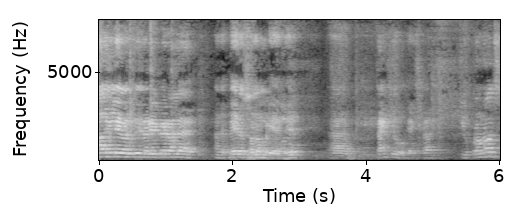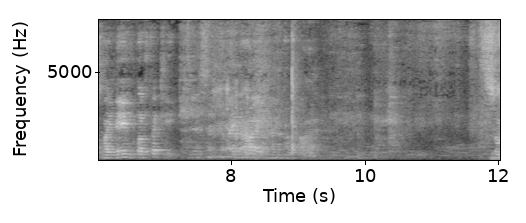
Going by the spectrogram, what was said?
ஆளுங்களே வந்து நிறைய பேரால் அந்த பேரை சொல்ல முடியாது. தேங்க்யூ கெய்ஸ்கா you pronounce my name perfectly so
